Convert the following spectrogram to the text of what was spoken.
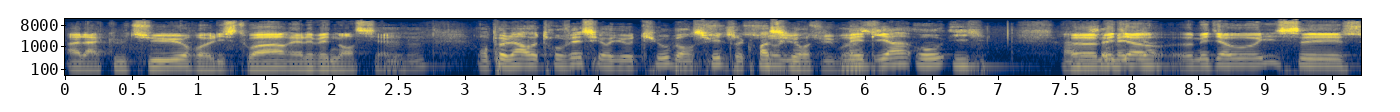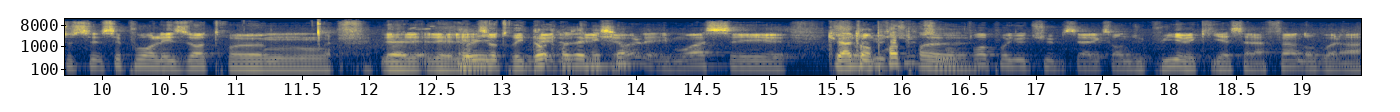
à la culture, l'histoire et à l'événementiel. Mhm. On peut la retrouver sur YouTube ensuite, je crois, sur, sur Média OI. Hein, euh, Média, OI, euh, c'est pour les autres euh, les, les, les autres émissions. Et moi, c'est tu as ton propre mon propre YouTube. C'est Alexandre Dupuis avec IS à la fin. Donc voilà,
